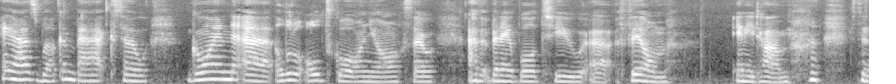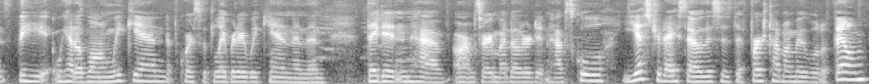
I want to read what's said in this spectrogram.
Hey guys, welcome back. So going uh, a little old school on y'all. So I haven't been able to uh, film anytime since the we had a long weekend, of course with Labor Day weekend, and then they didn't have, or I'm sorry, my daughter didn't have school yesterday. So this is the first time I'm able to film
